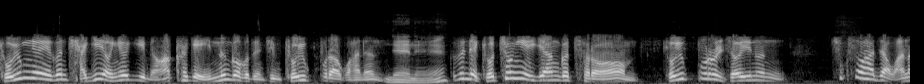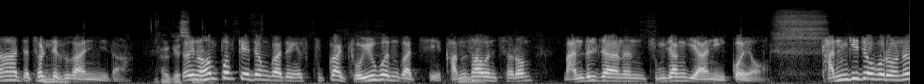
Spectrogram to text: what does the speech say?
교육 영역은 자기 영역이 명확하게 있는 거거든요. 지금 교육부라고 하는. 네네. 그래서 이제 교총이 얘기한 것처럼 교육부를 저희는 축소하자, 완화하자 절대 음. 그거 아닙니다. 알겠습니다. 저희는 헌법 개정 과정에서 국가교육원 같이 감사원처럼 만들자는 중장기안이 있고요. 단기적으로는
